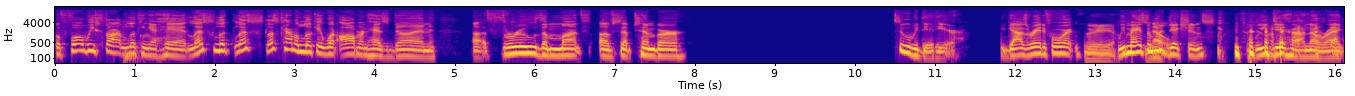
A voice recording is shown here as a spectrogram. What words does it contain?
before we start looking ahead, let's look, let's let's kind of look at what Auburn has done uh, through the month of September. See what we did here. You guys ready for it? Yeah. We made some No. predictions. We did, I know, right?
